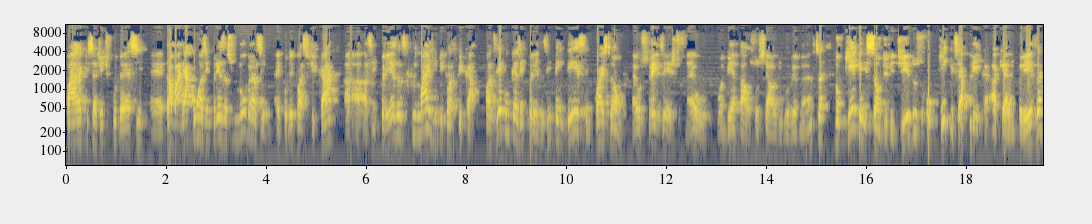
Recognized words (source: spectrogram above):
para que se a gente pudesse é, trabalhar com as empresas no Brasil, né, poder classificar a, as empresas e mais do que classificar, fazer com que as empresas entendessem quais são né, os três eixos, né, o, o, ambiental, social e de governança, do que, que eles são divididos, o que, que se aplica àquela empresa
